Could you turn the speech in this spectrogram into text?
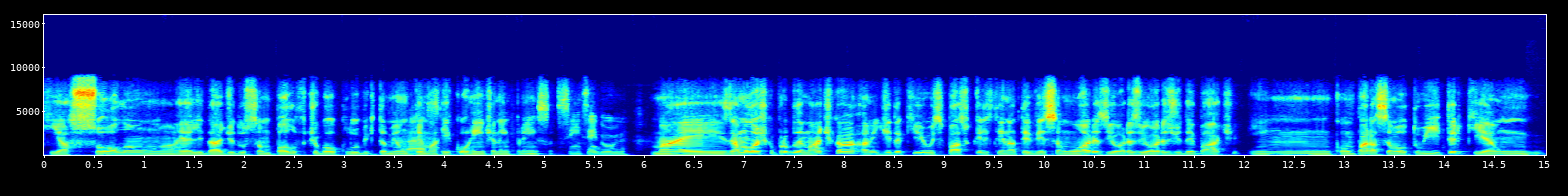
que assolam a realidade do São Paulo Futebol Clube, que também é um é, tema sim. recorrente na imprensa. Sim, sem dúvida. Mas é uma lógica problemática à medida que o espaço que eles têm na TV são horas e horas e horas de debate, em comparação ao Twitter, que é um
